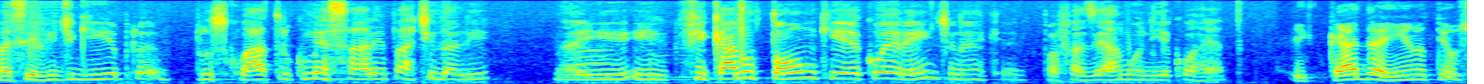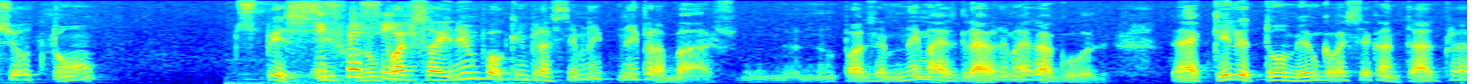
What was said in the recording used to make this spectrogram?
Vai servir de guia para os quatro começarem a partir dali né, e, e ficar no tom que é coerente, né? para fazer a harmonia correta. E cada hino tem o seu tom específico. Específico. Não pode sair nem um pouquinho para cima, nem, nem para baixo. Não pode ser nem mais grave, nem mais agudo. É aquele tom mesmo que vai ser cantado para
